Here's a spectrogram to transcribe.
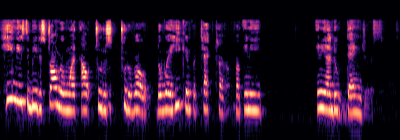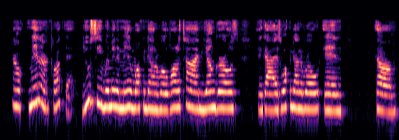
he needs to be the stronger one out to the to the road, the way he can protect her from any any undue dangers. Now, men aren't taught that. You see women and men walking down the road all the time, young girls and guys walking down the road, and um,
